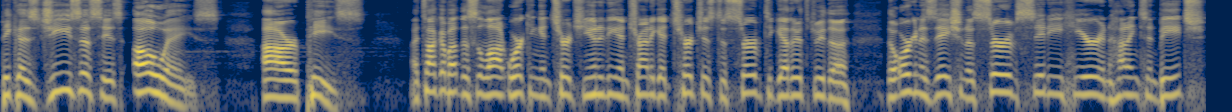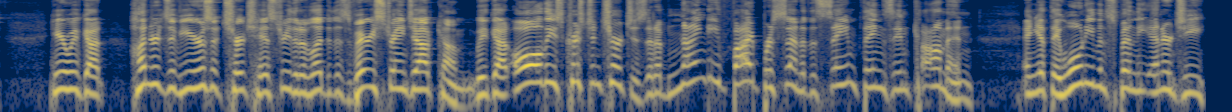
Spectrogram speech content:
because Jesus is always our peace. I talk about this a lot working in church unity and trying to get churches to serve together through the, the organization of Serve City here in Huntington Beach. Here we've got hundreds of years of church history that have led to this very strange outcome. We've got all these Christian churches that have 95% of the same things in common, and yet they won't even spend the energy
